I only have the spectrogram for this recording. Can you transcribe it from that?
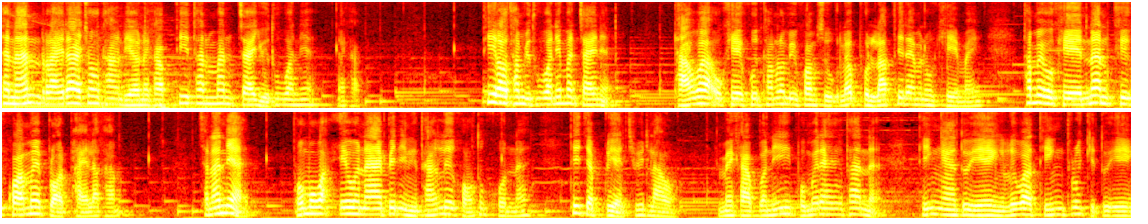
ฉะนั้นรายได้ช่องทางเดียวนะครับ ที่ท่านมั่นใจอยู่ทุกวันนี้นะครับ ที่เราทำอยู่ทุกวันนี้มั่นใจเนี่ยถามว่าโอเค คุณทำแล้วมีความสุขแล้วผลลัพธ์ที่ได้มันโอเคไหมถ้าไม่โอเคนั่นคือความไม่ปลอดภัยแล้วครับ ฉะนั้นเนี่ยผมบอกว่าเอลนายเป็นอีกหนึ่งทางเลือกของทุกคนนะที่จะเปลี่ยนชีวิตเราเห็นไหมครับ วันนี้ผมไม่ได้ให้ทุกท่านน่ะทิ้งงานตัวเองหรือว่าทิ้งธุรกิจตัวเอง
